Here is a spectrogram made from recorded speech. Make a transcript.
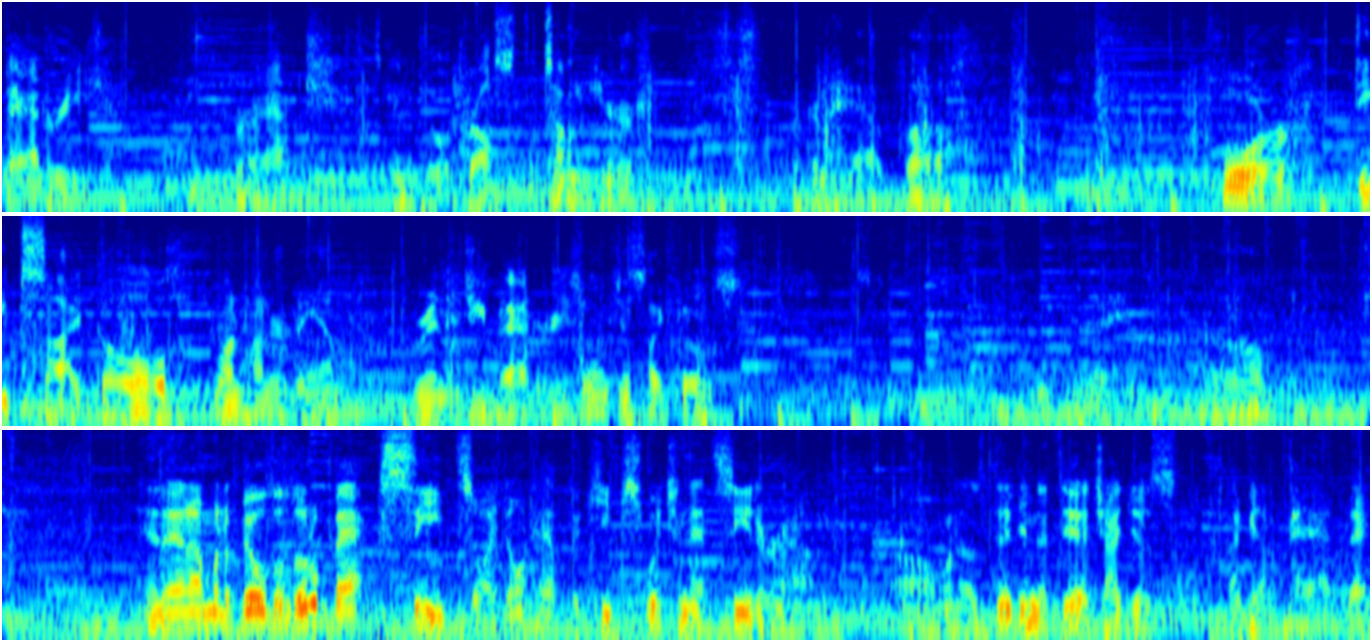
battery rack. It's going to go across the tongue here. We're going to have uh, four deep cycle 100 amp Renogy batteries, well, just like those. Okay, so and then I'm going to build a little back seat so I don't have to keep switching that seat around. Uh, when I was digging the ditch, I just, I got a pad back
